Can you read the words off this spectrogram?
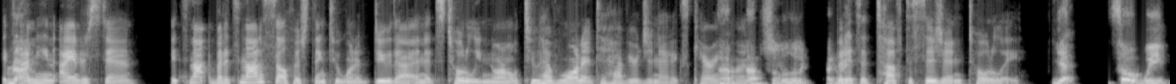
It's, I mean, I understand. It's not, but it's not a selfish thing to want to do that, and it's totally normal to have wanted to have your genetics carry Ab- on. absolutely. I But it's a tough decision, totally. Yeah. So we,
